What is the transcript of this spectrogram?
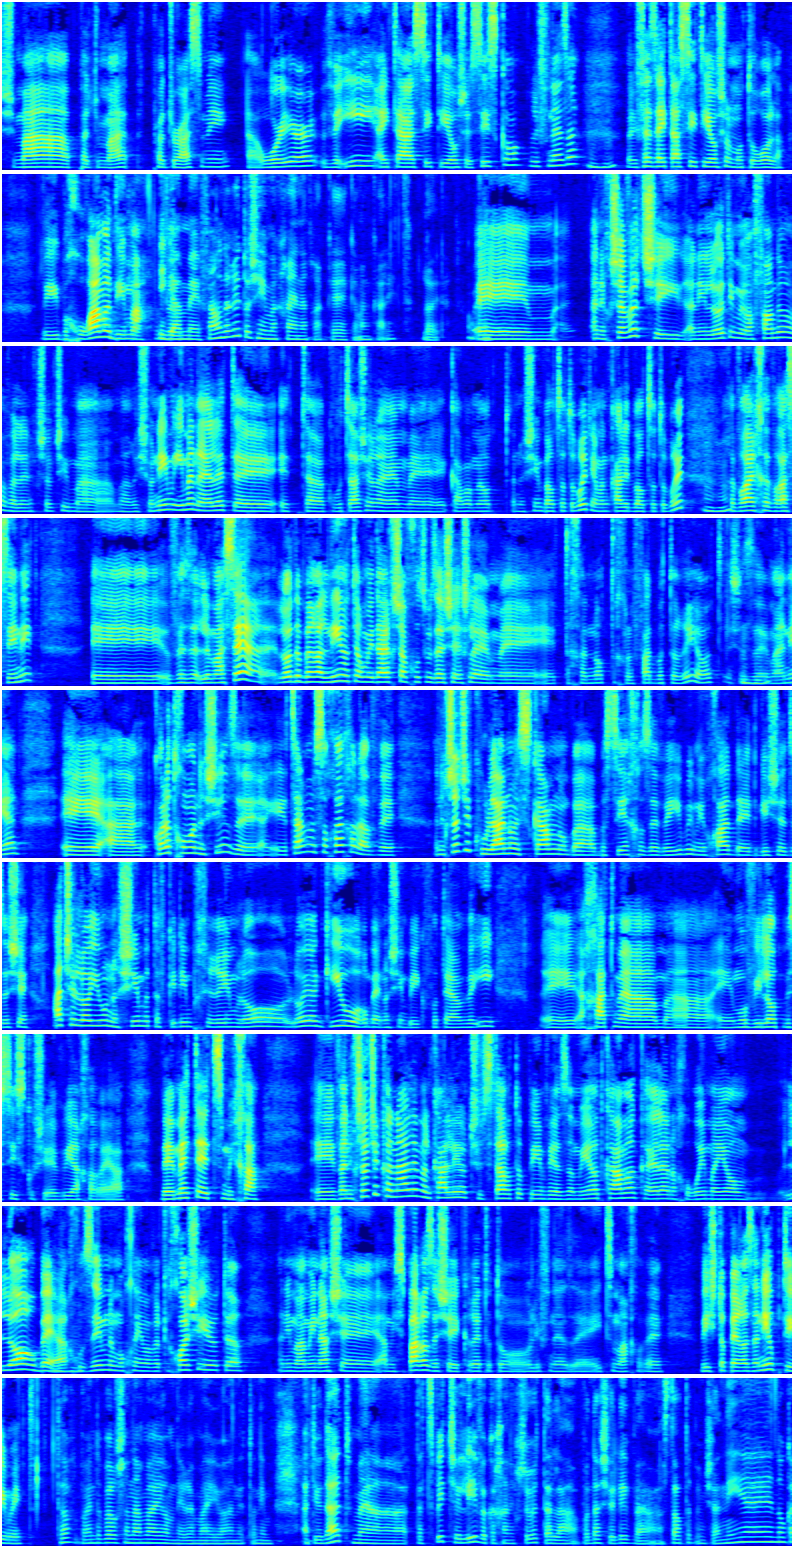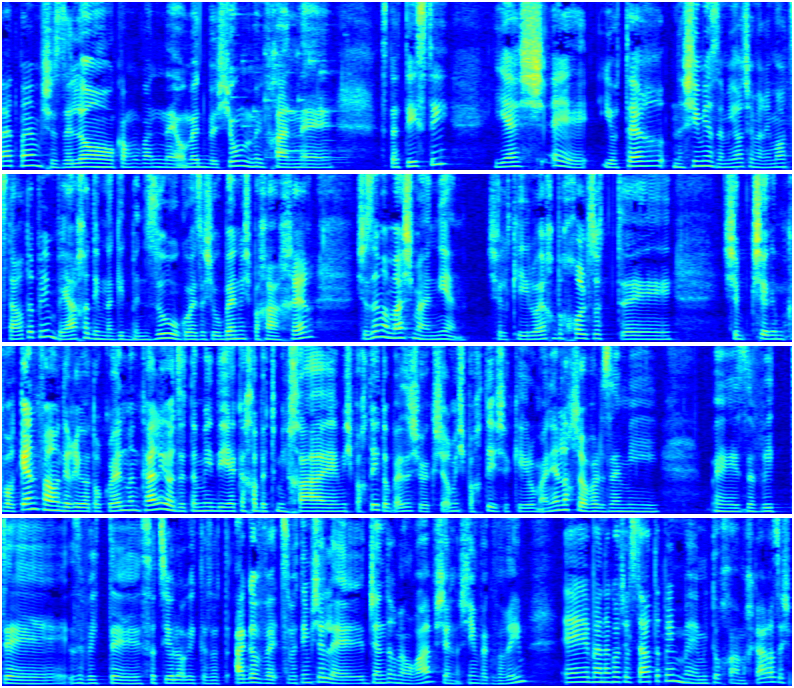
שמה פדרסמי ווריור, והיא הייתה CTO של סיסקו לפני זה, mm-hmm. ולפני זה הייתה CTO של מוטורולה. והיא בחורה מדהימה. היא ו... גם פאונדרית או שהיא מכהנת רק אה, כמנכ"לית? לא יודעת. Okay. אוקיי. אמ, אני חושבת שהיא, אני לא יודעת אם היא הפאונדרים, אבל אני חושבת שהיא מה, מהראשונים. היא מנהלת uh, את הקבוצה שלהם, uh, כמה מאות אנשים בארצות הברית, היא המנכ"לית בארצות הברית. Mm-hmm. חברה היא חברה סינית. אה, ולמעשה, לא אדבר על ני יותר מדי עכשיו, חוץ מזה שיש להם אה, תחנות החלפת בטריות, שזה. מעניין. אה, כל התחום הנשי הזה, יצא לנו לשוחח עליו, ואני חושבת שכולנו הסכמנו בשיח הזה, והיא במיוחד הדגישה את זה, שעד שלא יהיו נשים בתפקידים בכירים, לא, לא יגיעו הרבה נשים בעקבותיה, והיא... אחת מה, מהמובילות בסיסקו שהביאה אחריה באמת צמיחה. אה, ואני חושבת שכנ"ל למנכ"ליות של סטארט-אפים ויזמיות, כמה כאלה אנחנו רואים היום. לא הרבה, אחוזים נמוכים, אבל ככל שיהיו יותר, אני מאמינה שהמספר הזה שהקראת אותו לפני זה יצמח ו... וישתפר, אז אני אופטימית. טוב, בואי נדבר שנה מהיום, נראה מה יהיו הנתונים. את יודעת, מהתצפית שלי, וככה אני חושבת על העבודה שלי והסטארט-אפים שאני אה, נוגעת בהם, שזה לא כמובן אה, עומד בשום מבחן סטטיסטי, יש אה, יותר נשים יזמיות שמרימות סטארט-אפים ביחד עם נגיד בן זוג או איזשהו בן משפחה אחר, שזה ממש מעניין, של כאילו איך בכל זאת, אה, כשהן כבר כן פאונדריות או כן מנכ"ליות, זה תמיד יהיה ככה בתמיכה אה, משפחתית או באיזשהו הקשר משפחתי, שכאילו מעניין לחשוב על זה מזווית אה, זווית, אה, סוציולוגית כזאת. אגב, צוותים של ג'נדר מעורב, של נשים וגברים, בהנהגות של סטארט-אפים, מתוך המחקר הזה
